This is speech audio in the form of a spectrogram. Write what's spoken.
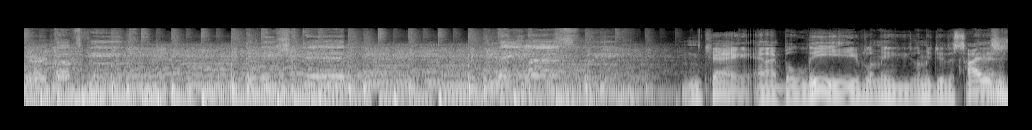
Nerd loves geek. At least she did. Late last week. Okay, and I believe let me let me do this. Hi, this is-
